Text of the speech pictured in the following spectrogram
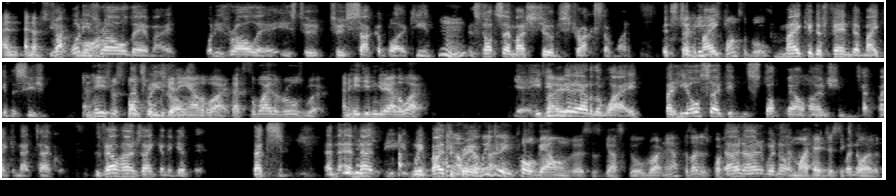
and and Yeah, obstruct what the his role there, mate? What his role there is to to suck a bloke in. Hmm. It's not so much to obstruct someone. It's So to he's make responsible, make a defender make a decision. and he's responsible for getting out of the way. That's the way the rules work, and he didn't get out of the way. Yeah, he So- didn't get out of the way, but he also didn't stop Val Holmes from ta- making that tackle because ain't going to get there. That's and, and that we both Hang agree on, Are we that. doing Paul Gallen versus Gus Gould right now? Because I just watched no, no, we're not. and my head just exploded.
